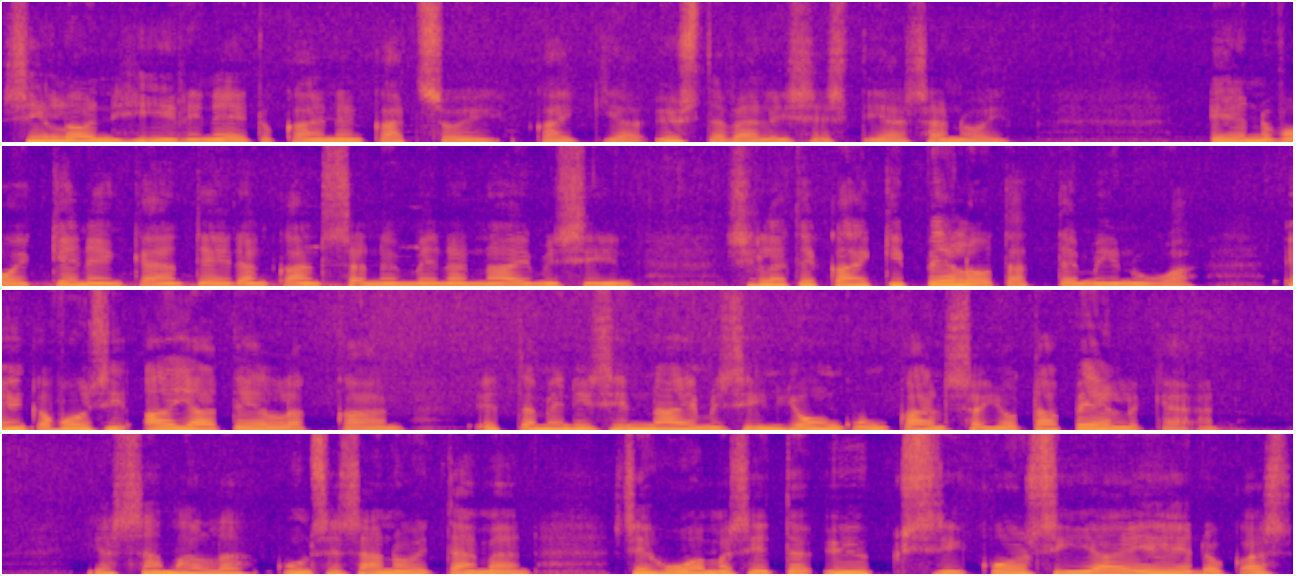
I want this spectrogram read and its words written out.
Silloin hiirineitokainen katsoi kaikkia ystävällisesti ja sanoi, en voi kenenkään teidän kanssanne mennä naimisiin, sillä te kaikki pelotatte minua, enkä voisi ajatellakaan, että menisin naimisiin jonkun kanssa, jota pelkään. Ja samalla kun se sanoi tämän, se huomasi, että yksi kosia ehdokas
